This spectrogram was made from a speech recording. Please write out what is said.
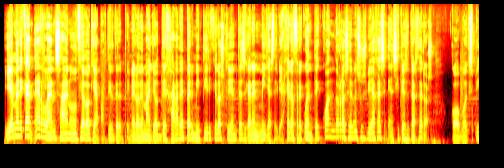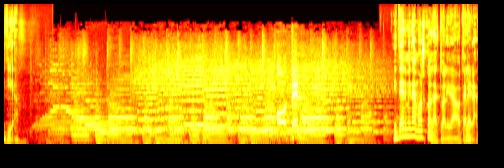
Y American Airlines ha anunciado que a partir del 1 de mayo dejará de permitir que los clientes ganen millas de viajero frecuente cuando reserven sus viajes en sitios de terceros, como Expedia. Hotel. Y terminamos con la actualidad hotelera.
